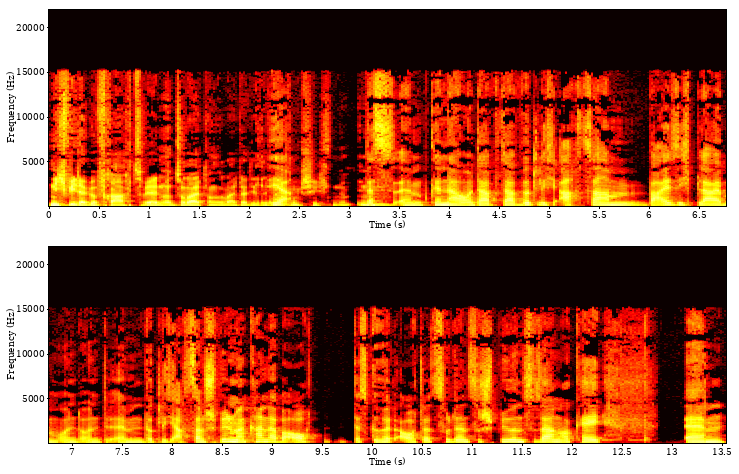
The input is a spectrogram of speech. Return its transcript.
nicht wieder gefragt zu werden und so weiter und so weiter. Diese ganzen ja, Geschichten. Ne? Mhm. Das ähm, genau und da da wirklich achtsam bei sich bleiben und und ähm, wirklich achtsam spielen. Man kann aber auch, das gehört auch dazu, dann zu spüren, zu sagen, okay, ähm,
